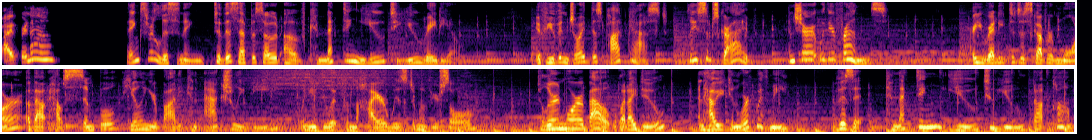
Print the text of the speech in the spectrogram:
Bye for now. Thanks for listening to this episode of Connecting You to You Radio. If you've enjoyed this podcast, please subscribe and share it with your friends. Are you ready to discover more about how simple healing your body can actually be when you do it from the higher wisdom of your soul? To learn more about what I do and how you can work with me, visit connectingyoutoyou.com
